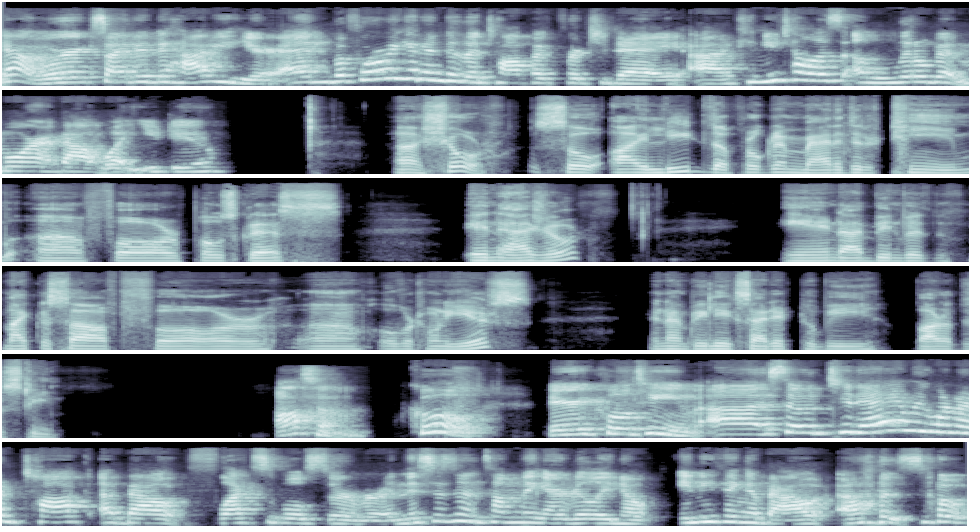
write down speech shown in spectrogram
Yeah, we're excited to have you here. And before we get into the topic for today, uh, can you tell us a little bit more about what you do? Uh, sure. So I lead the program manager team uh, for Postgres in Azure. And I've been with Microsoft for uh, over 20 years. And I'm really excited to be part of this team. Awesome. Cool. Very cool team. Uh, so today we want to talk about flexible server, and this isn't something I really know anything about. Uh, so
